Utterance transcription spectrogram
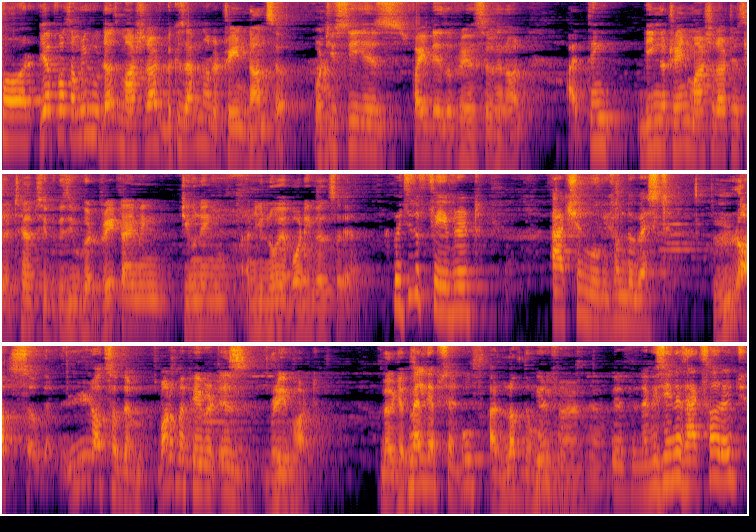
for? Yeah, for somebody who does martial art, because I'm not a trained dancer, what you see is five days of rehearsal and all. I think being a trained martial artist, it helps you because you've got great timing, tuning, and you know your body well, so yeah. Which is a favorite action movie from the West? Lots of them, lots of them. One of my favorite is Braveheart. Mel Gibson. Mel Gibson. Oof, I love the movie, Beautiful. Have you seen his Hacksaw Ridge?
